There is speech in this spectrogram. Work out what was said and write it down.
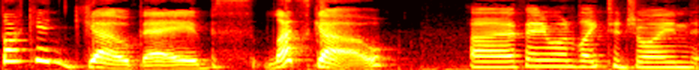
fucking go, babes. Let's go. Uh, if anyone would like to join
